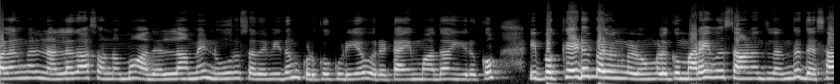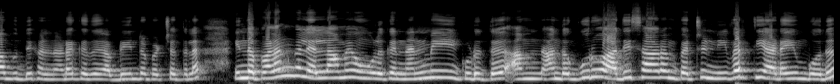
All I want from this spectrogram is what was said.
பலன்கள் நல்லதாக சொன்னோமோ அது எல்லாமே நூறு சதவீதம் கொடுக்கக்கூடிய ஒரு டைமாக தான் இருக்கும். இப்போ கெடு பலன்கள் உங்களுக்கு மறைவு ஸ்தானத்துலேருந்து திசா புத்திகள் நடக்குது அப்படின்ற பட்சத்தில் இந்த பலன்கள் எல்லாமே உங்களுக்கு நன்மையை கொடுத்து அந்த குரு அதிசாரம் பெற்று நிவர்த்தி அடையும் போது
